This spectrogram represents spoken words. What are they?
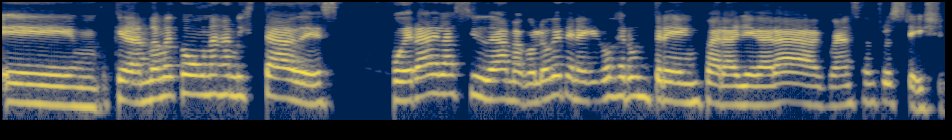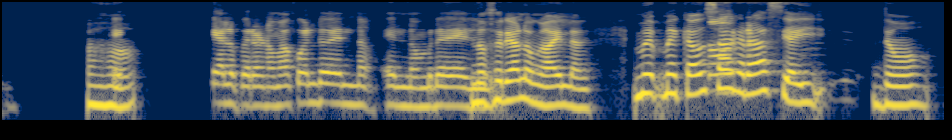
em, quedándome con unas amistades fuera de la ciudad. Me acuerdo que tenía que coger un tren para llegar a Grand Central Station. Ajá. Eh, pero no me acuerdo el, el nombre del... No sería Long Island. Me, me causa gracia y... No,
